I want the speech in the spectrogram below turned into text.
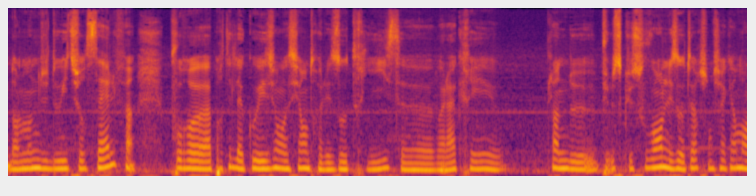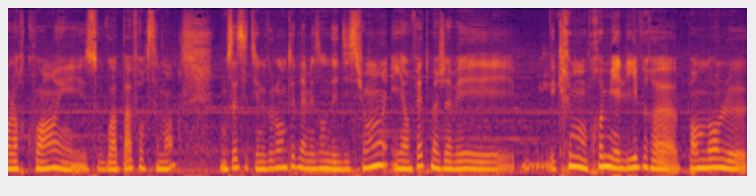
dans le monde du do it yourself, pour apporter de la cohésion aussi entre les autrices. voilà, créer Parce que souvent, les auteurs sont chacun dans leur coin et ne se voient pas forcément. Donc, ça, c'était une volonté de la maison d'édition. Et en fait, moi, j'avais écrit mon premier livre euh, pendant le,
